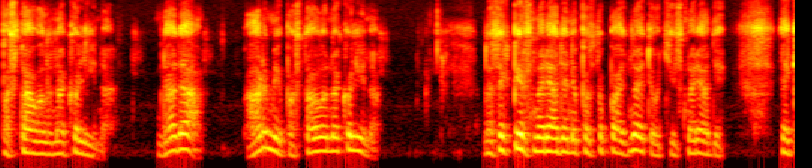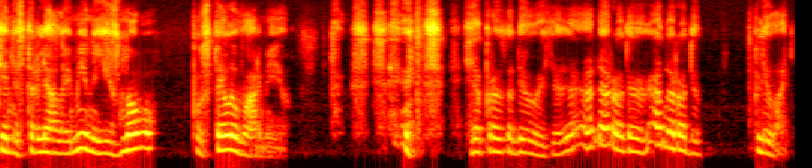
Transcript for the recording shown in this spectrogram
поставили на коліна. Да-да, армію поставили на коліна. До сих пір снаряди не поступають. Знаєте, оці снаряди, які не стріляли в міни, їх знову пустили в армію. Я просто дивуюся, а народу, а народу плівать.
